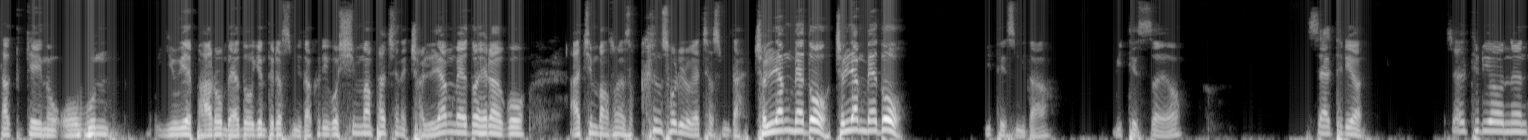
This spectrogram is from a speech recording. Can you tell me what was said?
닥터케이는 5분 이후에 바로 매도 의견 드렸습니다 그리고 10만 8천에 전량 매도해라고 아침 방송에서 큰 소리로 외쳤습니다. 전량 매도, 전량 매도 밑에 있습니다. 밑에 있어요. 셀트리온, 셀트리온은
